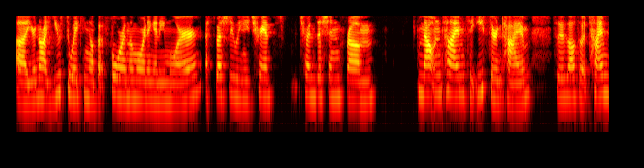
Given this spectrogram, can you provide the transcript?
Uh, you're not used to waking up at four in the morning anymore, especially when you trans transition from mountain time to eastern time. So there's also a time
